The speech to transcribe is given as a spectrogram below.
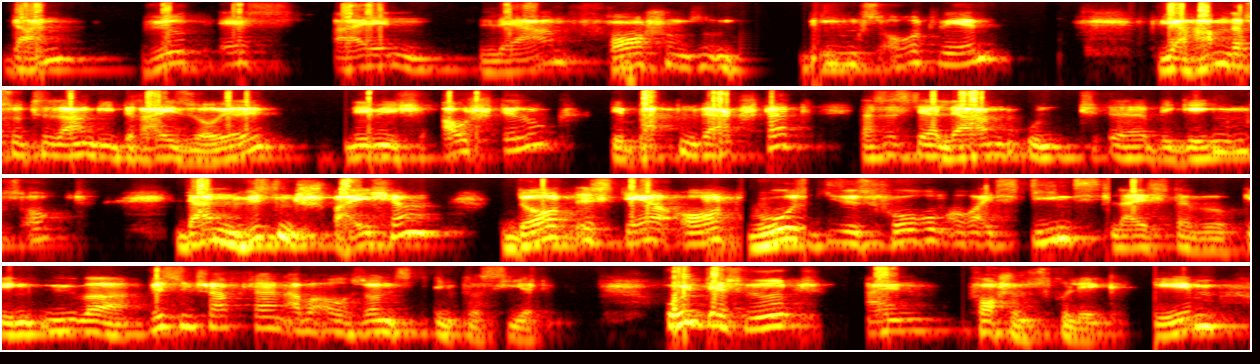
Dann wird es ein Lern-, Forschungs- und Bildungsort werden. Wir haben das sozusagen die drei Säulen, nämlich Ausstellung, Debattenwerkstatt, das ist der Lern- und äh, Begegnungsort. Dann Wissensspeicher, dort ist der Ort, wo dieses Forum auch als Dienstleister wirkt, gegenüber Wissenschaftlern, aber auch sonst interessiert. Und es wird ein Forschungskolleg geben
